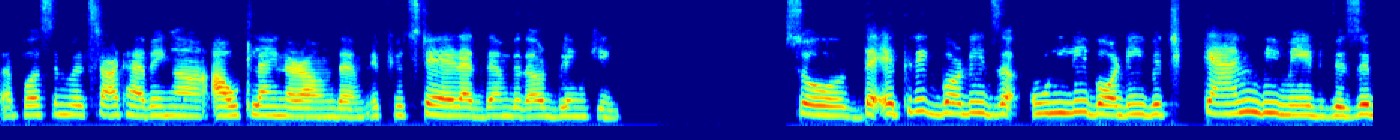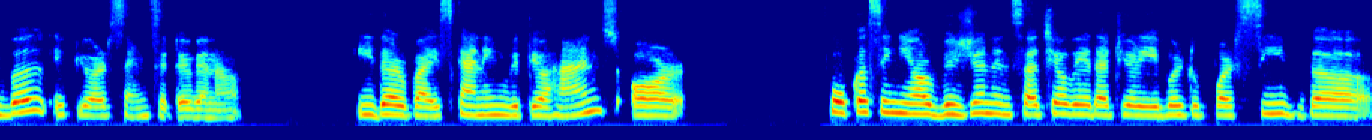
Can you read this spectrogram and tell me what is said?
A person will start having an outline around them if you stare at them without blinking. So the etheric body is the only body which can be made visible if you are sensitive enough, either by scanning with your hands or focusing your vision in such a way that you're able to perceive the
